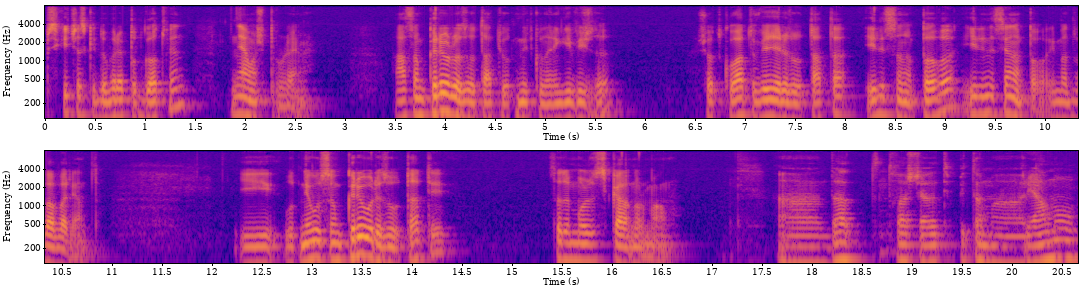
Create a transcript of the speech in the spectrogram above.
психически добре подготвен, нямаш проблеми. Аз съм крил резултати от Митко да не ги вижда, защото когато види резултата, или се напъва, или не се напъва. Има два варианта. И от него съм крил резултати, за да може да се кара нормално. А, да, това ще да те питам. А, реално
